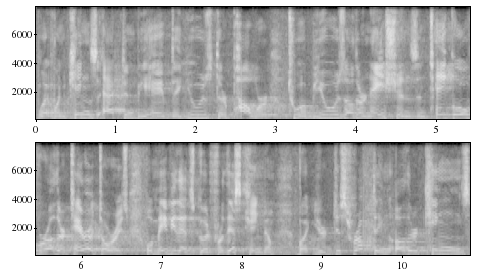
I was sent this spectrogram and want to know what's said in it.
When, kings act and behave, they use their power to abuse other nations and take over other territories. Well, maybe that's good for this kingdom, but you're disrupting other kings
